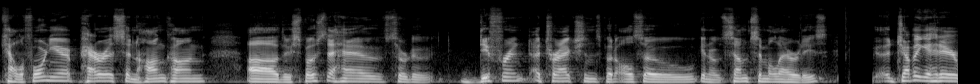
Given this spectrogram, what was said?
California, Paris, and Hong Kong. Uh, they're supposed to have sort of different attractions, but also, you know, some similarities. Uh, jumping ahead here,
